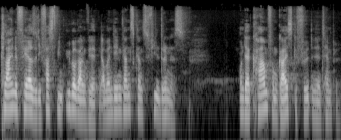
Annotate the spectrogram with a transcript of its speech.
kleine Verse, die fast wie ein Übergang wirken, aber in denen ganz, ganz viel drin ist. Und er kam vom Geist geführt in den Tempel.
